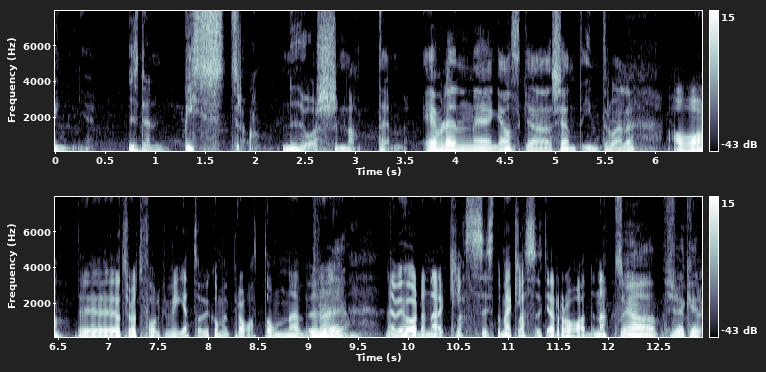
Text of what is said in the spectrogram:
Klocka ring i den bistra nyårsnatten. Är väl en eh, ganska känt intro eller? Ja, det, jag tror att folk vet vad vi kommer prata om när vi? När vi hör den här klassis, de här klassiska raderna. Som jag försöker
